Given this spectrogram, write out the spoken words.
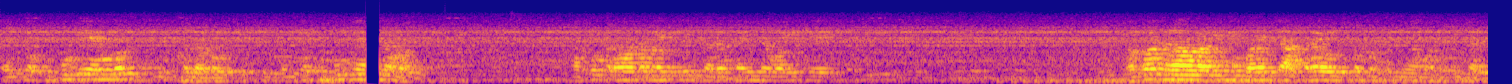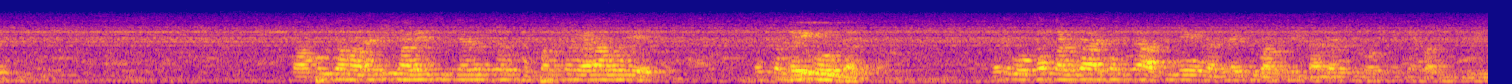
त्यांच्या कुटुंबियांवर दुःख झालं होतं की त्यांच्या कुटुंबियांना माहिती आपण रावाला माहिती आहे सरकारीला माहिती आहे. भगवानराव आणि मी मराठी अकरा वर्षापासून या मराठी शाळेत कापूरच्या मराठी शाळेत शिकल्यानंतर दुपारच्या वेळामध्ये त्यांचं घरी होऊन जायचं जरी मोठा कणगा असेल तर आतून नाल्याची भाकरी तांदळाची भाकरी काही भाजी केली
